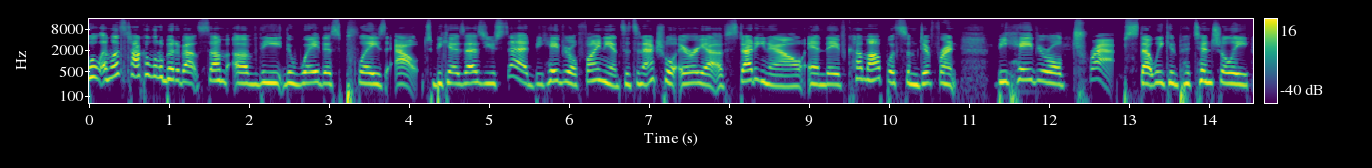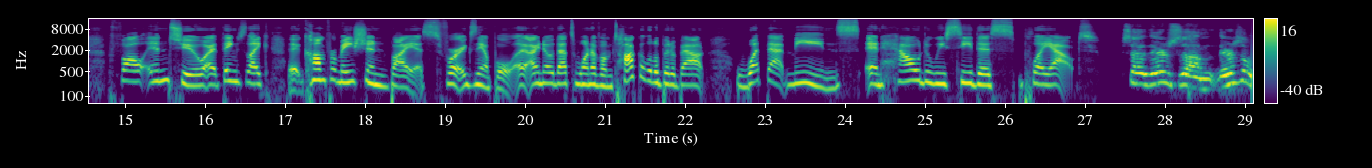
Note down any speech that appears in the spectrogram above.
Well, and let's talk a little bit about some of the the way this plays out because as you said, behavioral finance it's an actual area of study now and they've come up with some different behavioral traps that we could potentially fall into. Uh, things like uh, confirmation bias, for example. I, I know that's one of them. Talk a little bit about what that means and how do we see this play out? So there's um, there's a,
